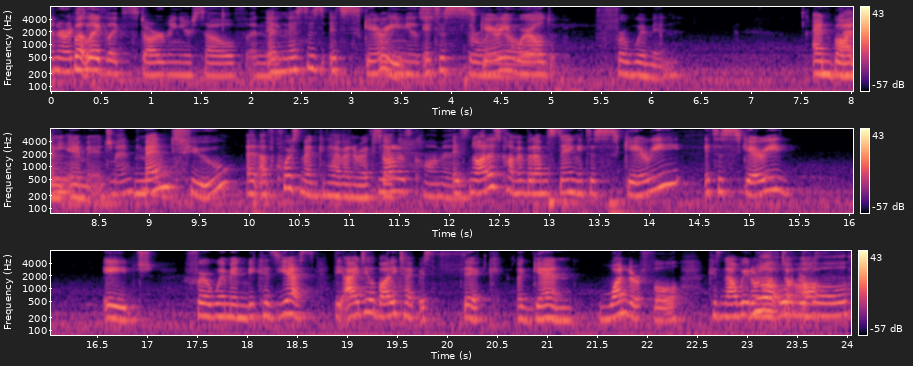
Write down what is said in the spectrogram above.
Anorexia But, like- is like starving yourself and like and this is it's scary. It's a scary world for women. And body Men- image. men Men, too, and of course men can have anorexia. it's not as common. It's not as common, but I'm saying it's a scary it's a scary age for women because yes, the ideal body type is thick again, wonderful because now we don't Not have to all.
